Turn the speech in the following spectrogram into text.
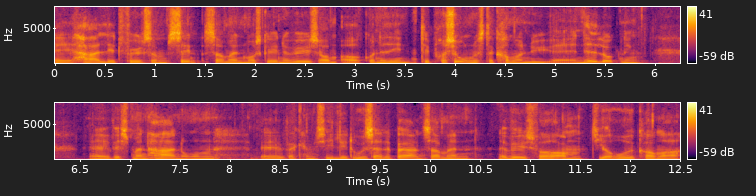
øh, har lidt følsom sind, så er man måske nervøs om at gå ned i en depression, hvis der kommer en ny øh, nedlukning. Øh, Øh, hvis man har nogle, øh, hvad kan man sige, lidt udsatte børn, så er man nervøs for, om de overhovedet kommer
